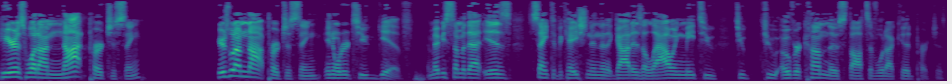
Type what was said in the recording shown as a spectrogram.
Here's what I'm not purchasing. Here's what I'm not purchasing in order to give. And maybe some of that is sanctification in that God is allowing me to, to, to overcome those thoughts of what I could purchase.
